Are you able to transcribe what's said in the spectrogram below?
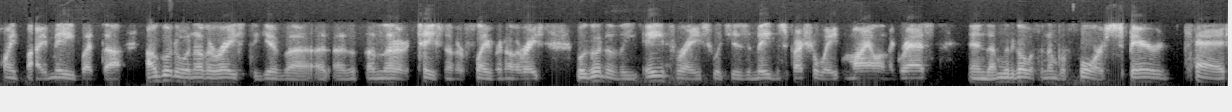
point by me, but uh, I'll go to another race to give uh, a, a, another taste, another flavor, another race. We'll go to the eighth race, which is a maiden special weight mile on the grass, and I'm going to go with the number four, Spared Cash,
